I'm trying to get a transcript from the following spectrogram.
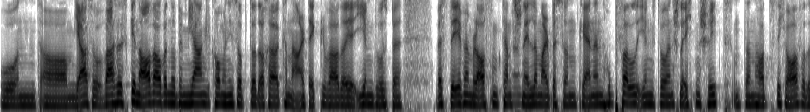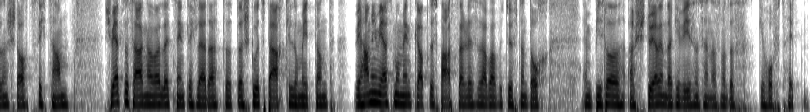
Und ähm, ja, so was es genau war, ob er nur bei mir angekommen ist, ob dort auch ein Kanaldeckel war oder irgendwo bei, weißt du, eh, beim Laufen ganz ja. schneller mal bei so einem kleinen Hupferl irgendwo einen schlechten Schritt und dann haut es dich auf oder dann staucht es dich zusammen. Schwer zu sagen, aber letztendlich leider der, der Sturz bei acht Kilometer und wir haben im ersten Moment glaubt, das passt alles, aber wir dürften dann doch ein bisschen störender gewesen sein, als wir das gehofft hätten.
